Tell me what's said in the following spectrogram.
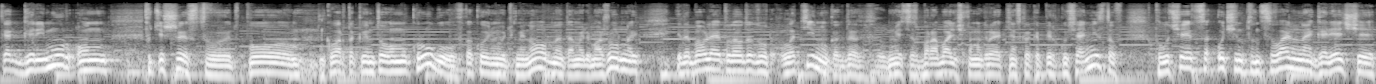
Как Гаримур, он путешествует по квартоквинтовому кругу в какой-нибудь минорный там, или мажорный и добавляет туда вот эту вот латину, когда вместе с барабанщиком играет несколько перкуссионистов, получается очень танцевальная, горячая,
